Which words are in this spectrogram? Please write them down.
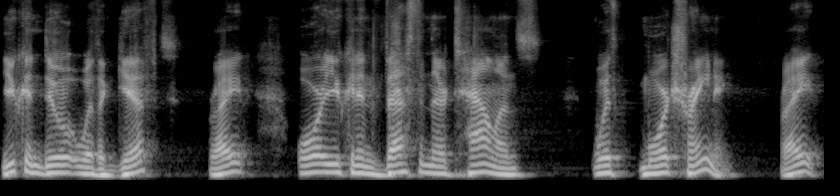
you can do it with a gift, right? Or you can invest in their talents with more training, right?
